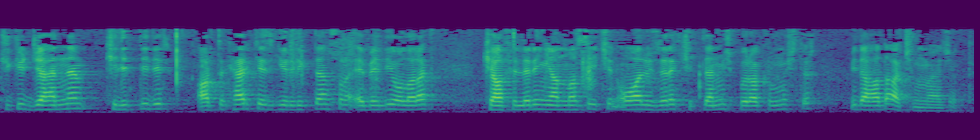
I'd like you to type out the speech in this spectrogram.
Çünkü cehennem kilitlidir. Artık herkes girdikten sonra ebedi olarak kafirlerin yanması için o üzere kilitlenmiş bırakılmıştır. Bir daha da açılmayacaktır.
